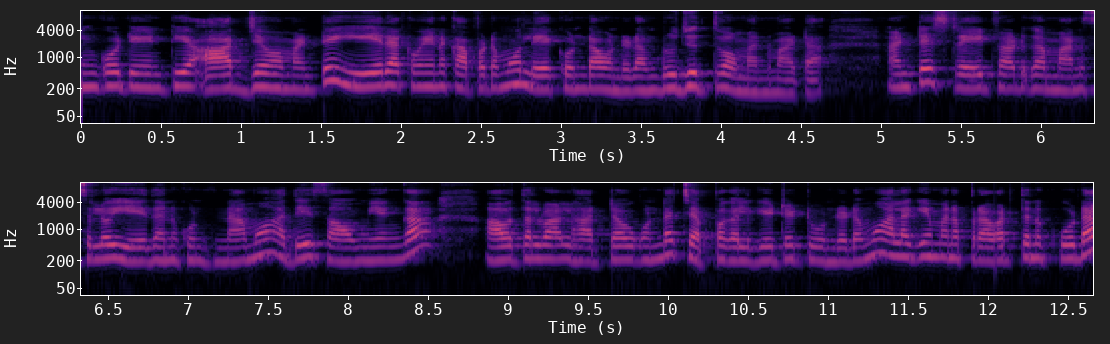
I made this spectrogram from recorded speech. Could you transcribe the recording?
ఇంకోటి ఏంటి? ఆర్జవం అంటే ఏ రకమైన కపటము లేకుండా ఉండడం రుజుత్వం అనమాట అంటే స్ట్రైట్ ఫార్డ్గా మనసులో ఏదనుకుంటున్నామో అదే సౌమ్యంగా అవతల వాళ్ళు హర్ట్ అవ్వకుండా చెప్పగలిగేటట్టు ఉండడము. అలాగే మన ప్రవర్తన కూడా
